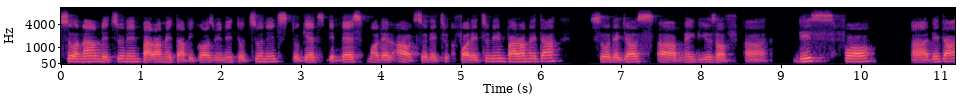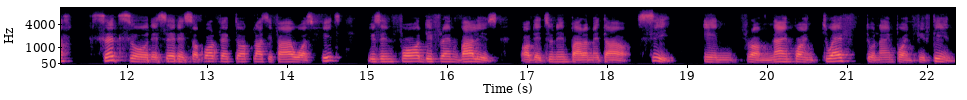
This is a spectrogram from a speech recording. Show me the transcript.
So now the tuning parameter, because we need to tune it to get the best model out. So the, for the tuning parameter, so they just uh, made use of uh, these four uh, data sets. So they said the support vector classifier was fit using four different values of the tuning parameter C in from 9.12 to 9.15.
